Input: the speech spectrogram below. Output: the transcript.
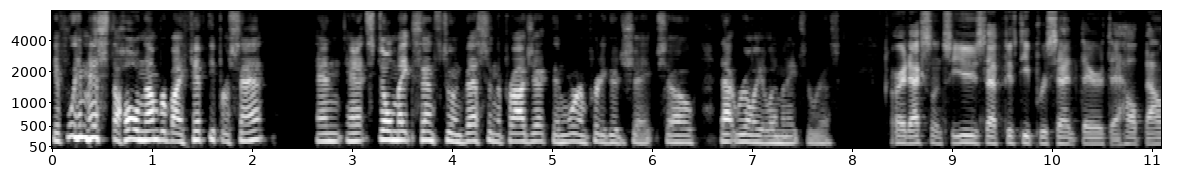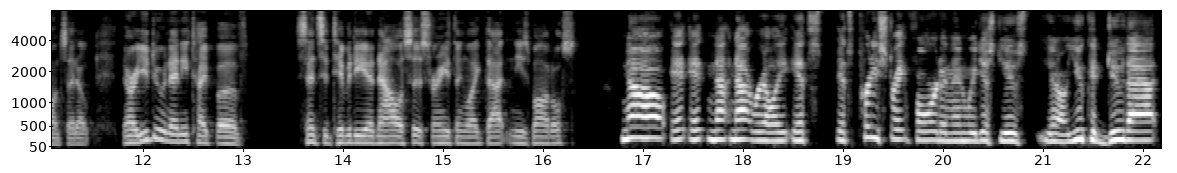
if we miss the whole number by 50% and, and it still makes sense to invest in the project, then we're in pretty good shape. So that really eliminates the risk. All right, excellent. So you use that 50% there to help balance that out. Now, are you doing any type of sensitivity analysis or anything like that in these models? No, it, it not not really. It's it's pretty straightforward, and then we just use you know you could do that.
